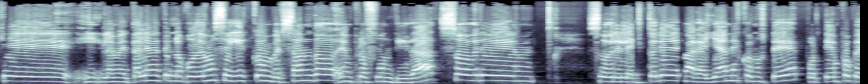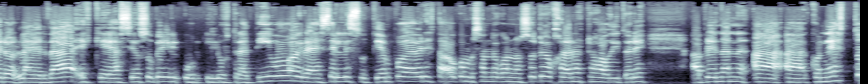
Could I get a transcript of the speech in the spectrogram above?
que, y lamentablemente no podemos seguir conversando en profundidad sobre sobre la historia de Magallanes con usted por tiempo, pero la verdad es que ha sido súper ilustrativo. Agradecerle su tiempo de haber estado conversando con nosotros. Ojalá nuestros auditores aprendan con esto,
